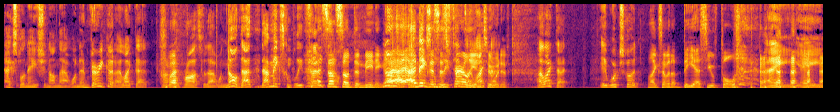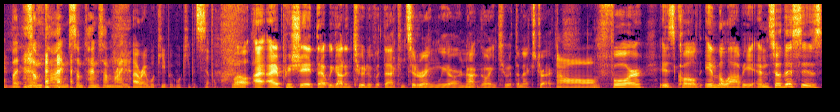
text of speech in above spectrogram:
explanation on that one. And very good. I like that. Round of applause for that one. No, that that makes complete sense. that sounds now. so demeaning. No, no, I, I- that I think makes this is complete. I fairly like that. intuitive, I like that. It works good. like some of the BS you've pulled. hey, hey, but sometimes sometimes I'm right. all right, we'll keep it. We'll keep it civil. Well, I, I appreciate that we got intuitive with that, considering we are not going to at the next track. Oh, Four is called "In the Lobby," and so this is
